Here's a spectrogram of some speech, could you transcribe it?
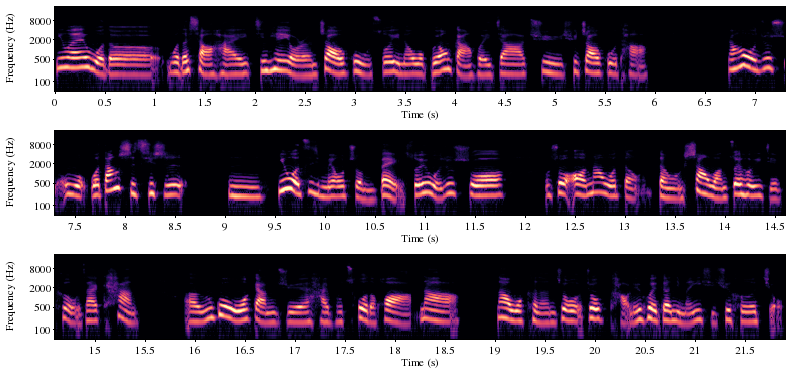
因为我的我的小孩今天有人照顾，所以呢，我不用赶回家去去照顾他。然后我就说，我我当时其实，嗯，因为我自己没有准备，所以我就说，我说，哦，那我等等上完最后一节课，我再看。呃，如果我感觉还不错的话，那那我可能就就考虑会跟你们一起去喝酒。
